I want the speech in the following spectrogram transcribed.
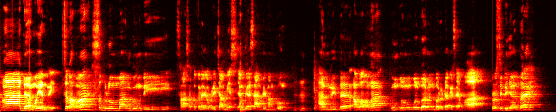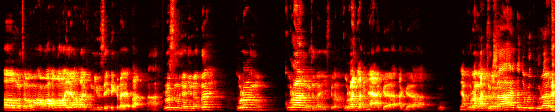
ngadang oh ya Andri selama sebelum manggung di salah satu kedai kopi di Ciamis yang biasa Andri manggung Mhm. Andri teh awalnya ngumpul-ngumpul bareng barudak SMA terus jadinya teh eh mun salama awal-awal aya live music di kedai eta Ah, terus nu nyanyi teh kurang kurang cenah istilahnya kurang lah nya agak agak yang kurang lah saha eta nyebut kurang.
